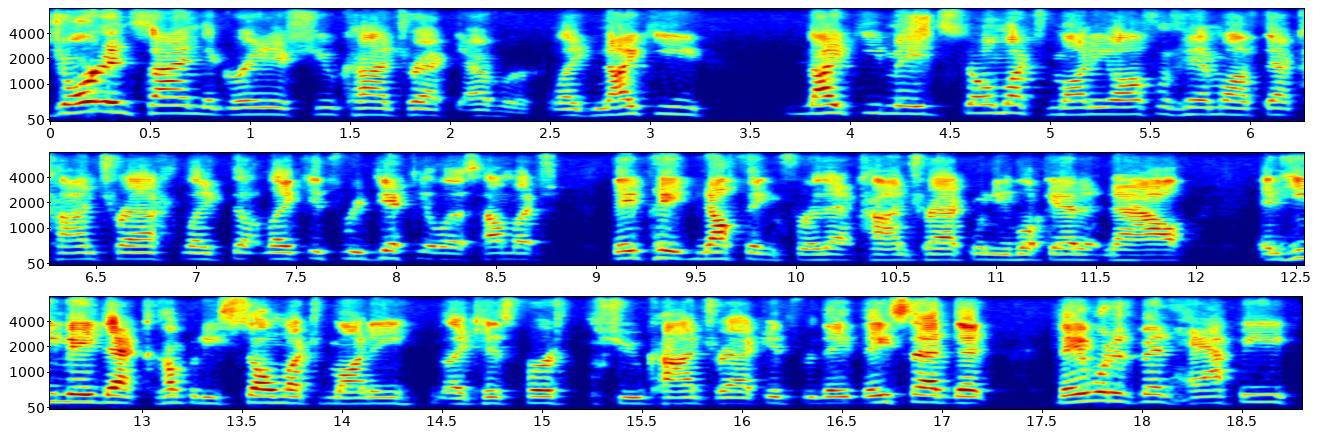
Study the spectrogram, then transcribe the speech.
Jordan signed the greatest shoe contract ever. Like Nike Nike made so much money off of him off that contract. Like the, like it's ridiculous how much they paid nothing for that contract when you look at it now. And he made that company so much money. Like his first shoe contract, it's they they said that they would have been happy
